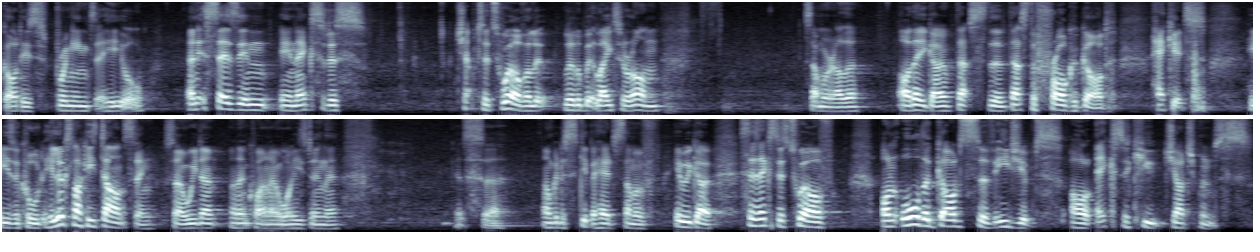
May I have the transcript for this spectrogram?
God is bringing to heel. And it says in, in Exodus chapter 12, a li- little bit later on, somewhere or other. Oh, there you go. That's the, that's the frog god, Hecate. He's a called. He looks like he's dancing, so we don't, I don't quite know what he's doing there. It's, uh, I'm going to skip ahead some of. Here we go. It says Exodus 12 On all the gods of Egypt, I'll execute judgments.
